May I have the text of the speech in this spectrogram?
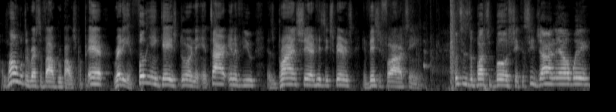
Along with the rest of our group, I was prepared, ready, and fully engaged during the entire interview as Brian shared his experience and vision for our team. Which is a bunch of bullshit. Cause see, John Elway,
